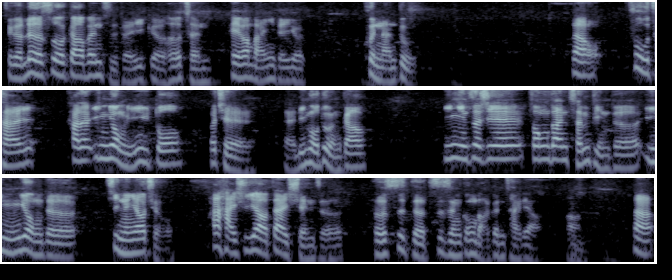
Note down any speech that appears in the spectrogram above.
这个热塑高分子的一个合成配方反应的一个困难度。那副材它的应用领域多，而且呃灵活度很高，因应这些终端成品的应用的性能要求，它还需要再选择合适的制成工法跟材料啊。那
